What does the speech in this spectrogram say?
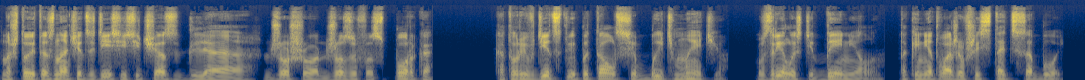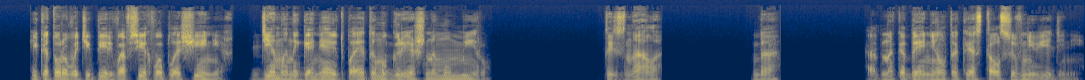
Но что это значит здесь и сейчас для Джошуа Джозефа Спорка, который в детстве пытался быть Мэтью, в зрелости Дэниелом, так и не отважившись стать собой, и которого теперь во всех воплощениях демоны гоняют по этому грешному миру. Ты знала? Да. Однако Дэниел так и остался в неведении.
